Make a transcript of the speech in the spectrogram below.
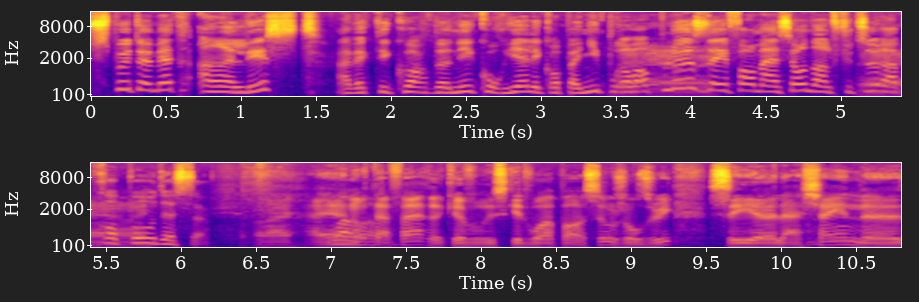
tu peux te mettre en liste avec tes coordonnées, courriel et compagnie pour avoir plus ouais. d'informations dans le futur à propos de ça. Ouais. Hey, Ouais, une autre affaire que vous risquez de voir passer aujourd'hui, c'est euh, la chaîne euh,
